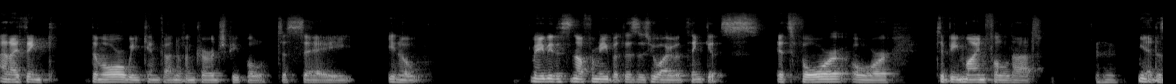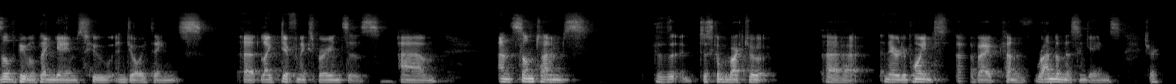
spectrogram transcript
And I think the more we can kind of encourage people to say, you know, maybe this is not for me, but this is who I would think it's it's for, or to be mindful that mm-hmm. yeah, there's other people playing games who enjoy things uh, like different experiences, um, and sometimes because just coming back to uh, an earlier point about kind of randomness in games. Sure.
